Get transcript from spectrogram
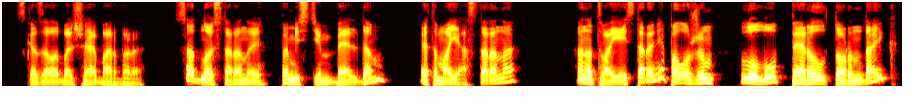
— сказала Большая Барбара. С одной стороны поместим Бельдом, это моя сторона, а на твоей стороне положим Лулу Перл Торндайк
